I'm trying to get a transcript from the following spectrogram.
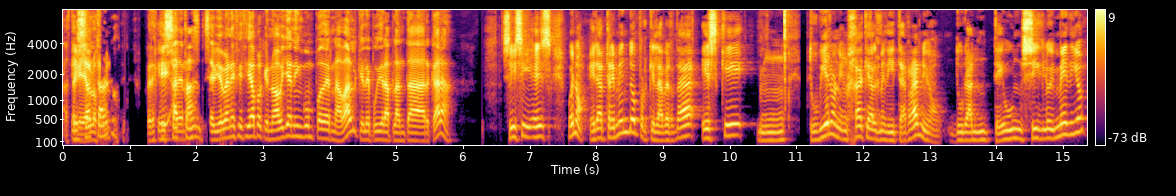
Hasta que llegaron los francos. Pero es que además se vio beneficiado porque no había ningún poder naval que le pudiera plantar cara. Sí, sí, es. Bueno, era tremendo porque la verdad es que mm, tuvieron en jaque al Mediterráneo durante un siglo y medio.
